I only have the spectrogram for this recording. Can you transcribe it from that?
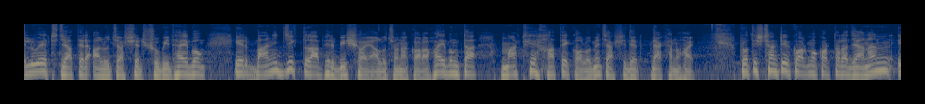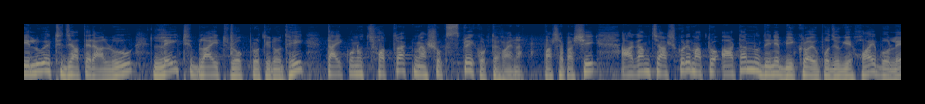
এলুয়েট জাতের আলু চাষের সুবিধা এবং এর বাণিজ্যিক লাভের বিষয়ে আলোচনা করা হয় এবং তা মাঠে হাতে কলমে চাষিদের দেখানো হয়। প্রতিষ্ঠানটির কর্মকর্তারা জানান, এলুয়েট জাতের আলু লেইট ব্লাইট রোগ প্রতিরোধী, তাই কোনো ছত্রাকনাশক স্প্রে করতে হয় না। পাশাপাশি আগাম চাষ করে মাত্র আটান্ন দিনে বিক্রয় উপযোগী হয় বলে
